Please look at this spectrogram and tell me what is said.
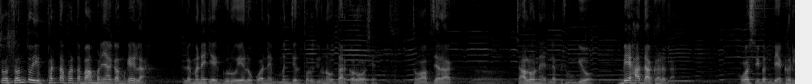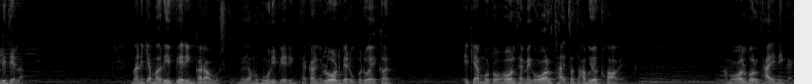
તો સંતો એ ફરતા ફરતા બામણિયા ગામ ગયેલા. એટલે મને કે ગુરુ, એ લોકોને મંદિર થોડો જીર્ણો ઉદ્ધાર કરવો છે. તો આપ જરા ચાલો ને એટલે પછી હું ગયો. બે હાદા ઘર હતા. ઓશ્રીબંધ બે ઘર લીધેલા. મને કે આમાં રિપેરિંગ કરાવવું છે. મેં આમાં શું રિપેરિંગ થાય? કારણ કે લોડ બેર ઉપર હોય ઘર. એ કે મોટો હોલ થાય. મેં હોલ થાય તો ધાબુ હેઠો આવે. આમાં હોલ બોલ થાય નહીં કાંઈ.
